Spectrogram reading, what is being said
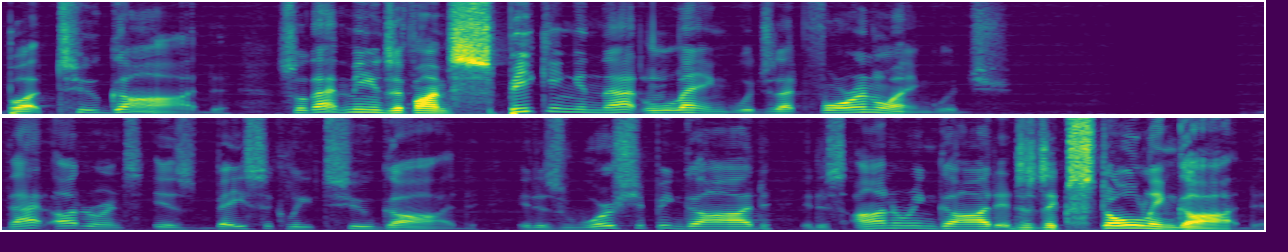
but to God. So that means if I'm speaking in that language, that foreign language, that utterance is basically to God. It is worshiping God, it is honoring God, it is extolling God.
